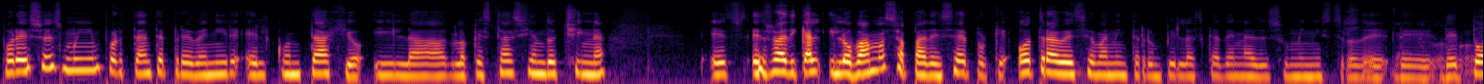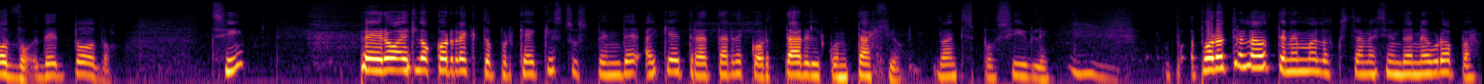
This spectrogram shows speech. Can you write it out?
Por eso es muy importante prevenir el contagio y la, lo que está haciendo China es, es, radical y lo vamos a padecer porque otra vez se van a interrumpir las cadenas de suministro de, de, de todo, de todo. ¿Sí? Pero es lo correcto porque hay que suspender, hay que tratar de cortar el contagio lo antes posible. Por otro lado tenemos los que están haciendo en Europa.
